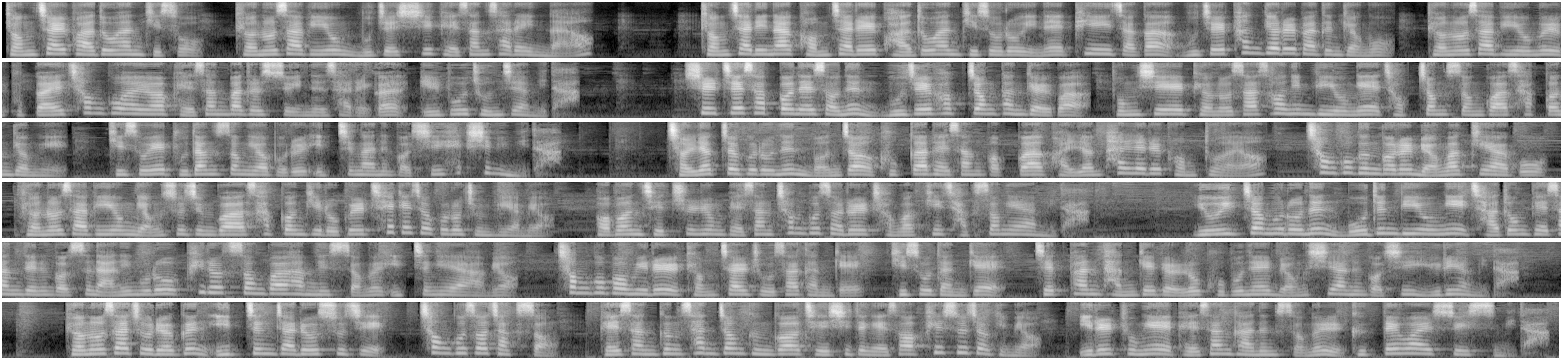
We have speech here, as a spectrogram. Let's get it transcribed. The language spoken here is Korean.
경찰 과도한 기소, 변호사 비용 무죄 시 배상 사례 있나요? 경찰이나 검찰의 과도한 기소로 인해 피의자가 무죄 판결을 받은 경우 변호사 비용을 국가에 청구하여 배상받을 수 있는 사례가 일부 존재합니다. 실제 사건에서는 무죄 확정 판결과 동시에 변호사 선임 비용의 적정성과 사건 경위, 기소의 부당성 여부를 입증하는 것이 핵심입니다. 전략적으로는 먼저 국가배상법과 관련 판례를 검토하여 청구 근거를 명확히 하고 변호사 비용 영수증과 사건 기록을 체계적으로 준비하며 법원 제출용 배상 청구서를 정확히 작성해야 합니다. 요이점으로는 모든 비용이 자동 배상되는 것은 아니므로 필요성과 합리성을 입증해야 하며 청구 범위를 경찰 조사 단계, 기소 단계, 재판 단계별로 구분해 명시하는 것이 유리합니다. 변호사 조력은 입증 자료 수집, 청구서 작성, 배상금 산정 근거 제시 등에서 필수적이며 이를 통해 배상 가능성을 극대화할 수 있습니다.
